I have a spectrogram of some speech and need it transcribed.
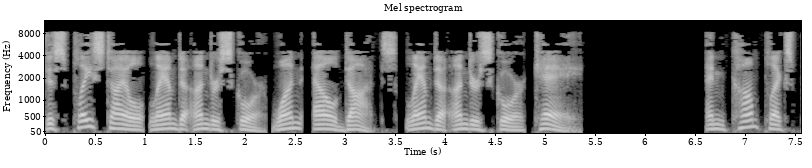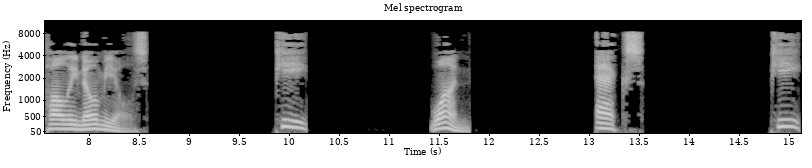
display style lambda underscore 1 l dots lambda underscore k and complex polynomials p 1 x p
